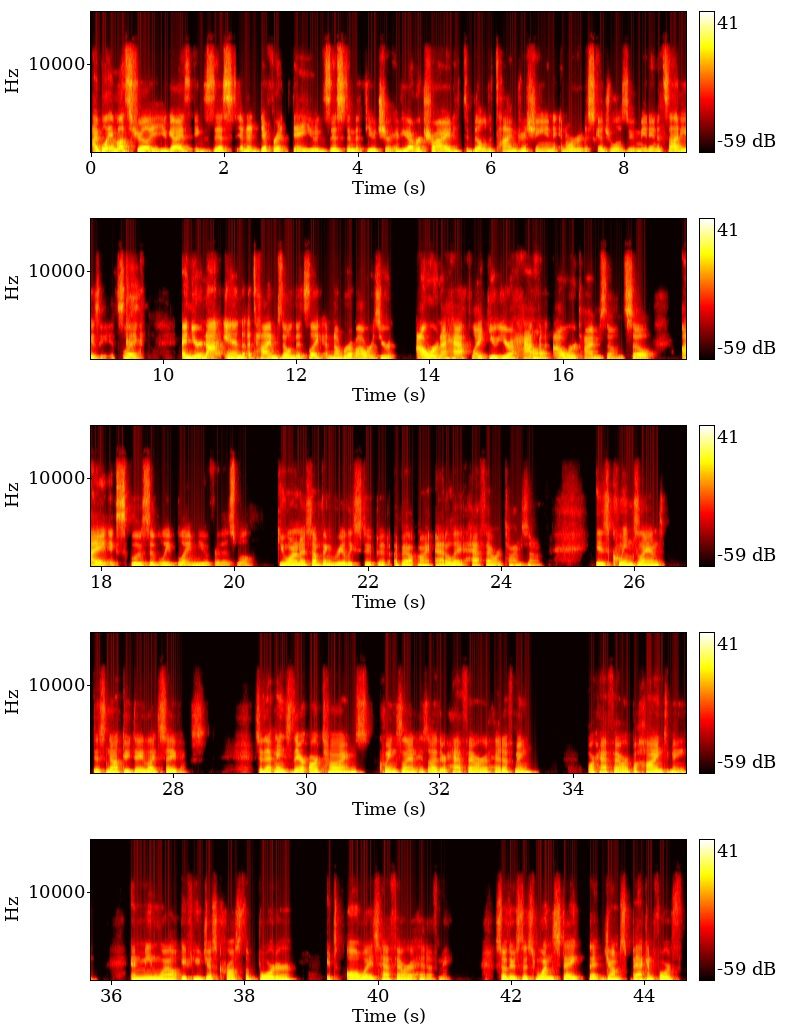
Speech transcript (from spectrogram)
I blame Australia. You guys exist in a different day. You exist in the future. Have you ever tried to build a time machine in order to schedule a Zoom meeting? It's not easy. It's like and you're not in a time zone that's like a number of hours. You're an hour and a half. Like you, you're a half oh. an hour time zone. So I exclusively blame you for this, Will. Do you want to know something really stupid about my Adelaide half hour time zone? Is Queensland does not do daylight savings. So that means there are times Queensland is either half hour ahead of me or half hour behind me. And meanwhile, if you just cross the border, it's always half hour ahead of me. So there's this one state that jumps back and forth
